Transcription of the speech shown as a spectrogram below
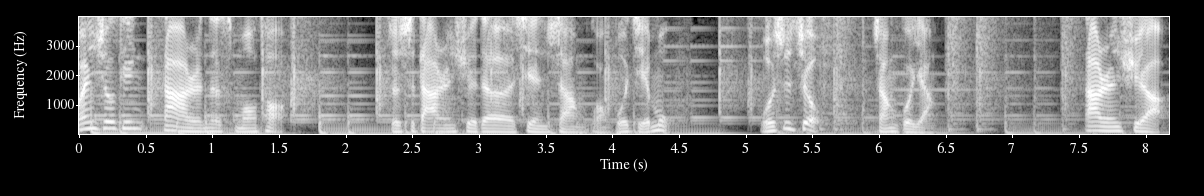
欢迎收听大人的 Small Talk，这是大人学的线上广播节目。我是舅张国阳。大人学啊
